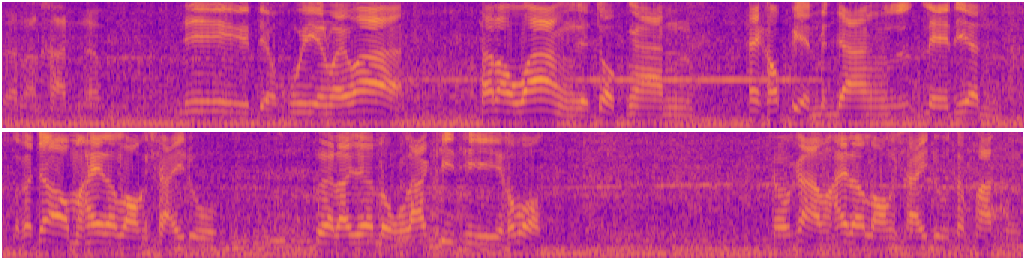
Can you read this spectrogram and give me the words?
แต่ละคันครับ นี่เดี๋ยวคุยกันไว้ว่า ถ้าเราว่างเดี๋ยวจบงาน ให้เขาเปลี่ยนเป็นยางเรเดียน แล้วก็จะเอามาให้เราลองใช้ดู เพื่อเราจะหลงรักทีทีเขาบอกเขากล่าวมาให้เราลองใช้ดูสักพักหนึ่ง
